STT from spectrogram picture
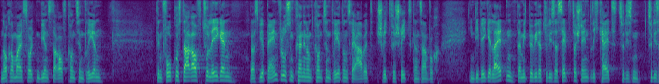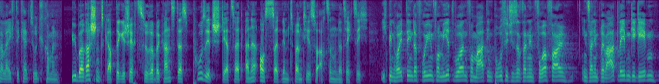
noch einmal, sollten wir uns darauf konzentrieren, den Fokus darauf zu legen, was wir beeinflussen können und konzentriert unsere Arbeit Schritt für Schritt ganz einfach in die Wege leiten, damit wir wieder zu dieser Selbstverständlichkeit, zu, diesem, zu dieser Leichtigkeit zurückkommen. Überraschend gab der Geschäftsführer bekannt, dass Pusic derzeit eine Auszeit nimmt beim TSV 1860. Ich bin heute in der Früh informiert worden von Martin Pusic, es hat einen Vorfall in seinem Privatleben gegeben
